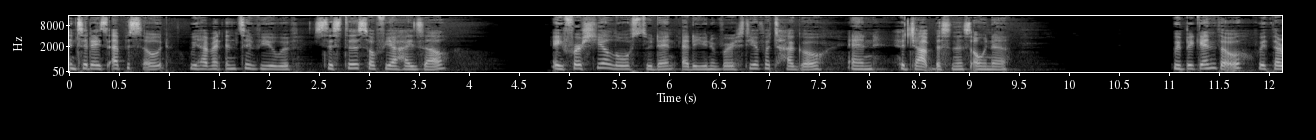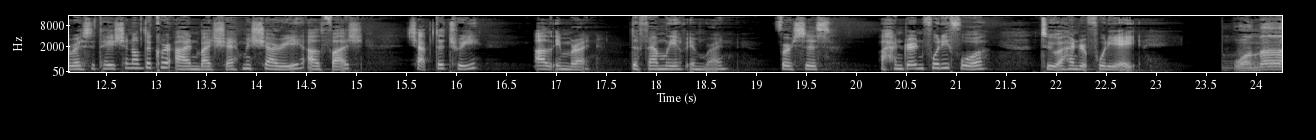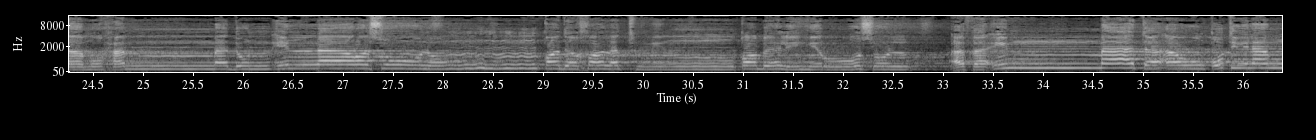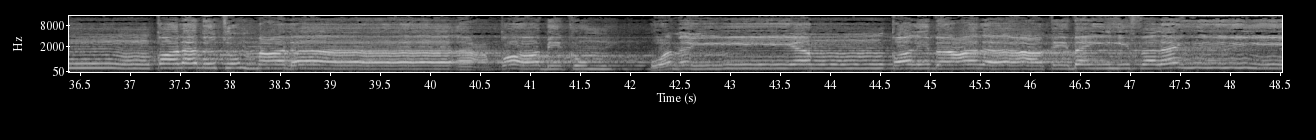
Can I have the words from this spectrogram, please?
In today's episode, we have an interview with Sister Sofea Haizal, a first year law student at the University of Otago and hijab business owner. We begin, though, with a recitation of the Quran by Sheikh Mishari Al-Afasy, Chapter 3, Al Imran, the family of Imran, verses 144 to 148. وما محمد إلا رسول قد خلت من قبله الرسل. أفإن مات أو قتلا انقلبتم على أعقابكم ومن ينقلب على عقبيه فلن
